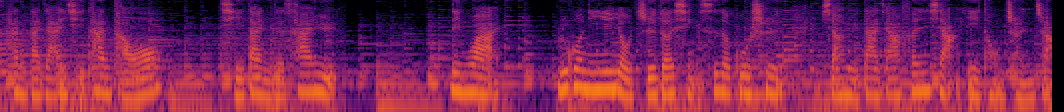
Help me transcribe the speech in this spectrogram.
和大家一起探讨哦，期待你的参与。另外，如果你也有值得省思的故事，想与大家分享，一同成长，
